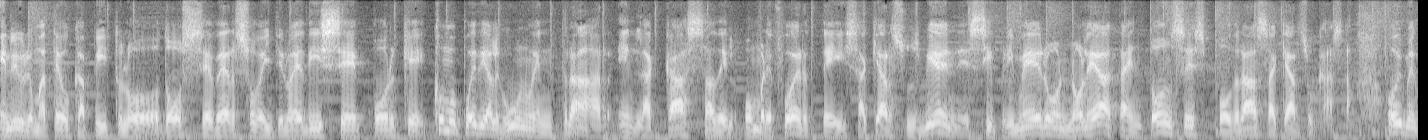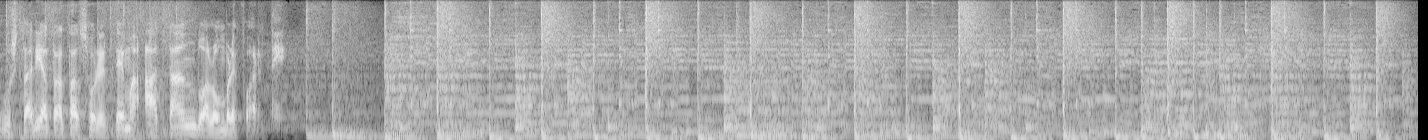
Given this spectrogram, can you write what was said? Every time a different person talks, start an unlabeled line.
En el libro Mateo capítulo 12, verso 29 dice, porque ¿cómo puede alguno entrar en la casa del hombre fuerte y saquear sus bienes? Si primero no le ata, entonces podrá saquear su casa. Hoy me gustaría tratar sobre el tema atando al hombre fuerte.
